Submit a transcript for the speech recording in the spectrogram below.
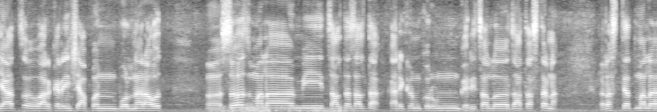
याच वारकऱ्यांशी आपण बोलणार आहोत. सहज मला मी चालता चालता कार्यक्रम करून घरी चाल जात असताना रस्त्यात मला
